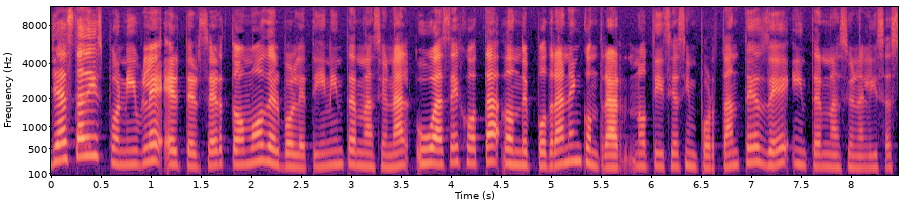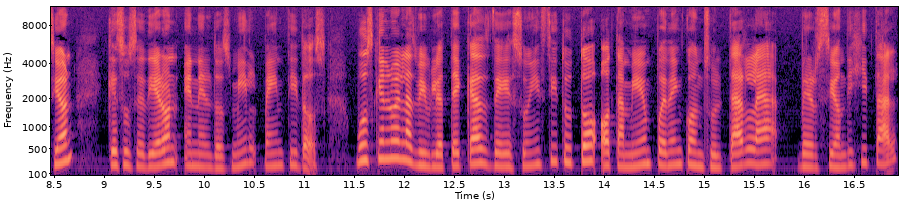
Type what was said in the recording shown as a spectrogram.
Ya está disponible el tercer tomo del Boletín Internacional UACJ, donde podrán encontrar noticias importantes de internacionalización que sucedieron en el 2022. Búsquenlo en las bibliotecas de su instituto o también pueden consultar la versión digital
